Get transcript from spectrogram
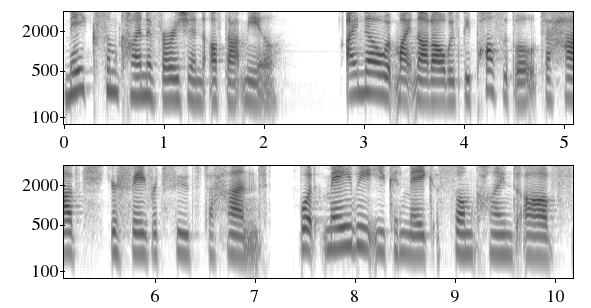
make some kind of version of that meal. I know it might not always be possible to have your favorite foods to hand, but maybe you can make some kind of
